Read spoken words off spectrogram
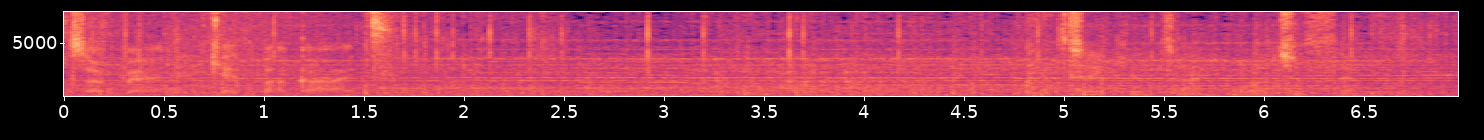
It's open, get back out. Take your time, watch yourself.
